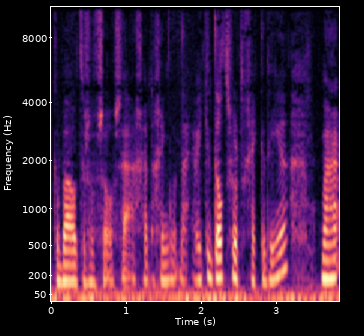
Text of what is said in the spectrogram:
kabouters of zo zagen. Dan gingen we, nou, weet je, dat soort gekke dingen. Maar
